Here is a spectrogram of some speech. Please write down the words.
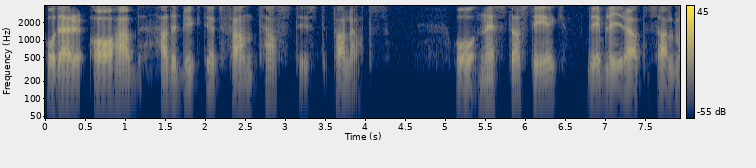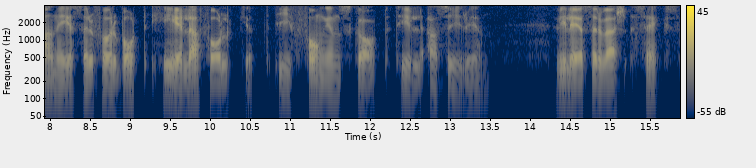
och där Ahab hade byggt ett fantastiskt palats. Och nästa steg, det blir att Salmaneser för bort hela folket i fångenskap till Assyrien. Vi läser vers 6.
